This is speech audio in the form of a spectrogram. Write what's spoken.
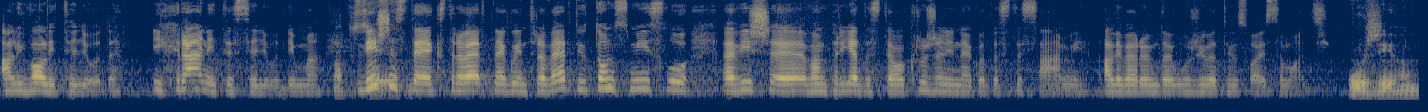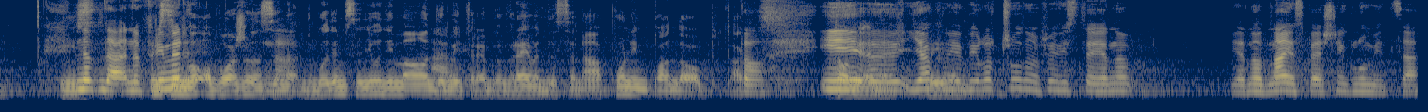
ali volite ljude i hranite se ljudima. Više ste ekstravert nego introvert i u tom smislu e, više vam prija da ste okruženi nego da ste sami, ali verujem da uživate u svojoj samoći. Uživam. Isto. Da, na Mislim, obožavam se da. da. da budem sa ljudima, onda mi treba vreme da se napunim, pa onda opet tako. To. To I mi e, jako mi je bilo čudno, na primjer, vi ste jedna jedna od najuspešnijih glumica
